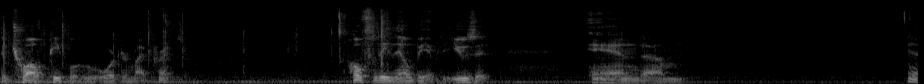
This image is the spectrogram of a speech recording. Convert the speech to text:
the 12 people who ordered my prints. Hopefully, they'll be able to use it. And um, yeah.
